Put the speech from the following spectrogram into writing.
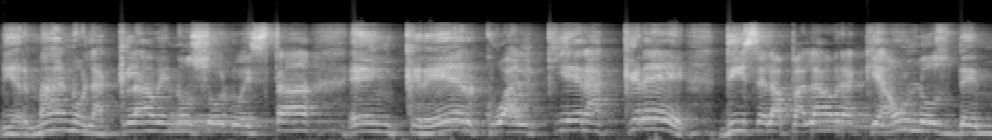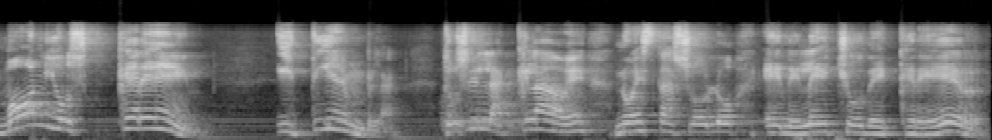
Mi hermano, la clave no solo está en creer, cualquiera cree. Dice la palabra que aún los demonios creen y tiemblan. Entonces la clave no está solo en el hecho de creer,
